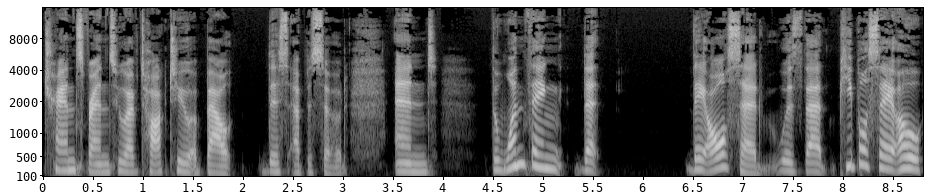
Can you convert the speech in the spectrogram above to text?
trans friends who I've talked to about this episode. And the one thing that they all said was that people say, "Oh,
